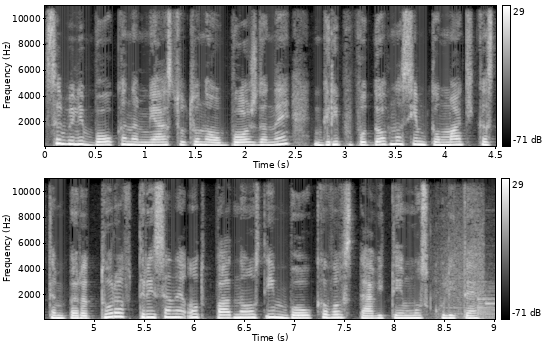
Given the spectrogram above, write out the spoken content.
са били болка на мястото на обождане, грипоподобна симптоматика с температура, втрисане, отпадналост и болка в ставите и мускулите.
